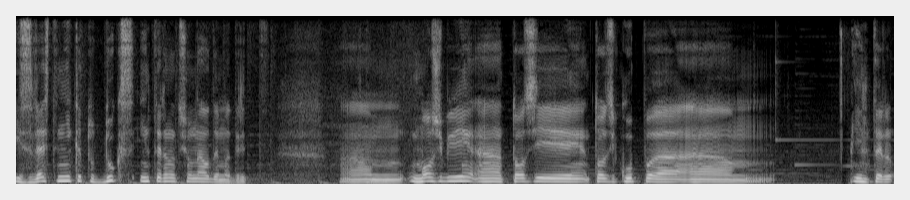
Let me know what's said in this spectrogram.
известен и като Дукс Интернационал де Мадрид. А, може би а, този, този клуб а, Интер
